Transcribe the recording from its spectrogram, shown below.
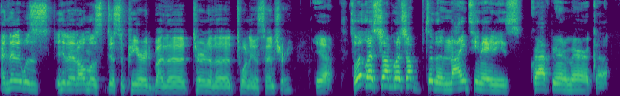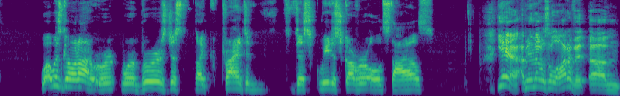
and then it was it had almost disappeared by the turn of the 20th century. Yeah. So let, us jump let's jump to the 1980s craft beer in America. What was going on? Were, were brewers just like trying to just rediscover old styles? Yeah, I mean that was a lot of it. Um,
